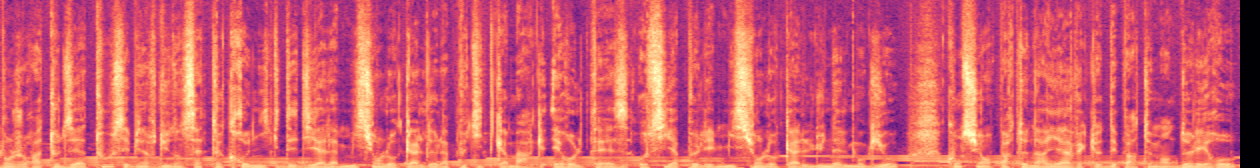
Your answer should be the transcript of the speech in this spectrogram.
Bonjour à toutes et à tous et bienvenue dans cette chronique dédiée à la mission locale de la Petite Camargue héroltaise, aussi appelée Mission locale Lunel Moggio, conçue en partenariat avec le département de l'Hérault,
